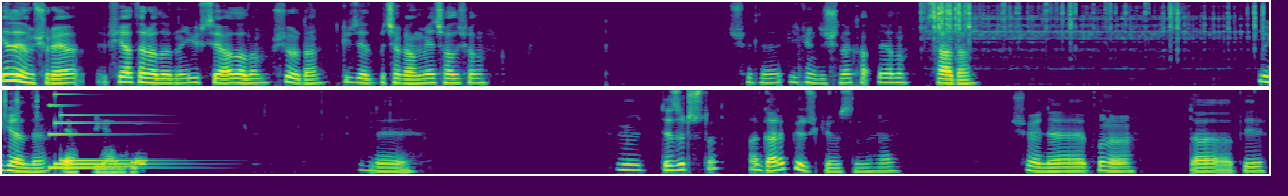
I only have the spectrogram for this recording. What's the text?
Gelelim şuraya. Fiyat aralığını yükseğe alalım. Şuradan güzel bıçak almaya çalışalım. Şöyle ilk önce şuna katlayalım. Sağdan. Bu geldi. Geldi geldi. Şimdi şu Desert Usta ha, garip gözüküyor aslında ya. Şöyle bunu da bir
